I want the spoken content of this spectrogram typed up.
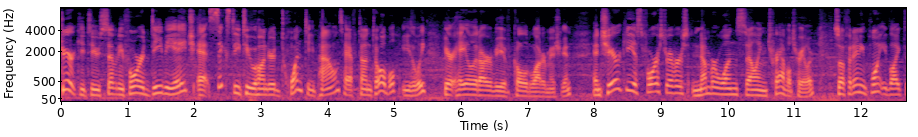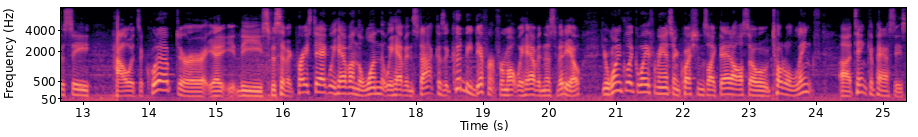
Cherokee 274 DBH at 6,220 pounds, half ton towable, easily, here at Haylett RV of Coldwater, Michigan. And Cherokee is Forest River's number one selling travel trailer. So if at any point you'd like to see how it's equipped or uh, the specific price tag we have on the one that we have in stock because it could be different from what we have in this video. You're one click away from answering questions like that. Also, total length, uh, tank capacities.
